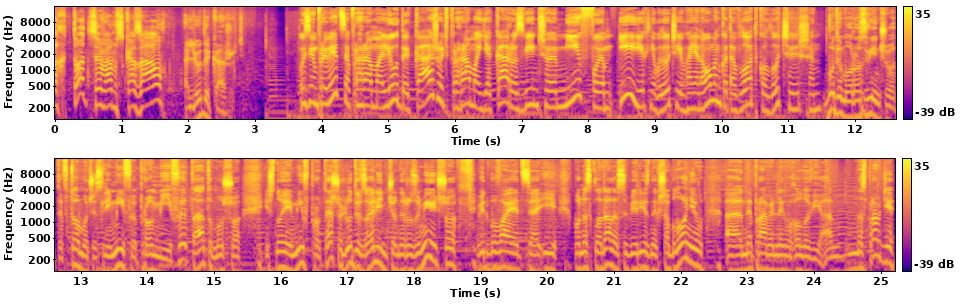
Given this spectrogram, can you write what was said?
А хто це вам сказав? Люди кажуть. Усім привіт! Це програма Люди кажуть, програма, яка розвінчує міфи, і їхні ведучі Євгенія Науменко та Влад Колучишин. Будемо розвінчувати в тому числі міфи про міфи, та тому що існує міф про те, що люди взагалі нічого не розуміють, що відбувається, і понаскладали собі різних шаблонів е, неправильних в голові. А насправді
